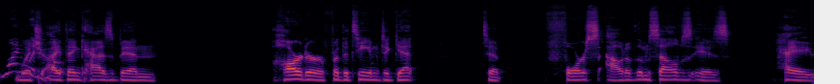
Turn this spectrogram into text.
One which I hope. think has been harder for the team to get to force out of themselves is hey,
